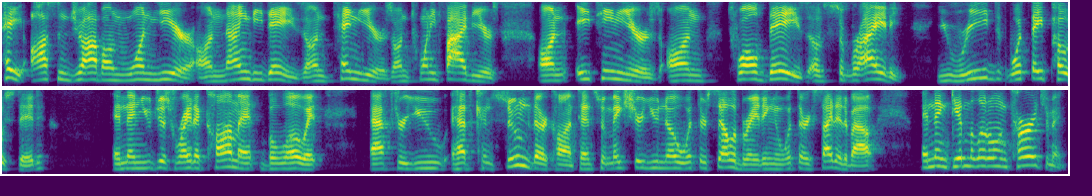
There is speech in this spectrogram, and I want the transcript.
hey, awesome job on one year, on 90 days, on 10 years, on 25 years, on 18 years, on 12 days of sobriety. You read what they posted, and then you just write a comment below it after you have consumed their content. So make sure you know what they're celebrating and what they're excited about, and then give them a little encouragement.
